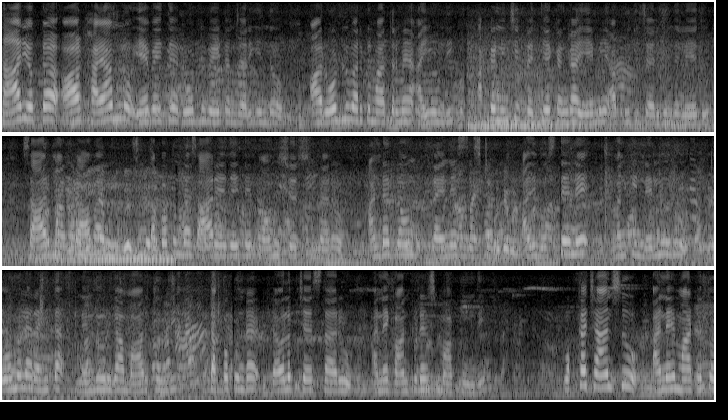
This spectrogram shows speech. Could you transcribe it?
సార్ యొక్క ఆ హయాంలో ఏవైతే రోడ్లు వేయటం జరిగిందో ఆ రోడ్లు వరకు మాత్రమే అయ్యింది. అక్కడి నుంచి ప్రత్యేకంగా ఏమీ అభివృద్ధి జరిగింది లేదు. సార్ మాకు రావాలి. తప్పకుండా సార్ ఏదైతే ప్రామిస్ చేస్తున్నారో అండర్ గ్రౌండ్ డ్రైనేజ్ సిస్టమ్ అది వస్తేనే మనకి నెల్లూరు దోమల రహిత నెల్లూరుగా మారుతుంది. తప్పకుండా డెవలప్ చేస్తారు అనే కాన్ఫిడెన్స్ మాకుంది. ఒక్క ఛాన్సు అనే మాటతో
